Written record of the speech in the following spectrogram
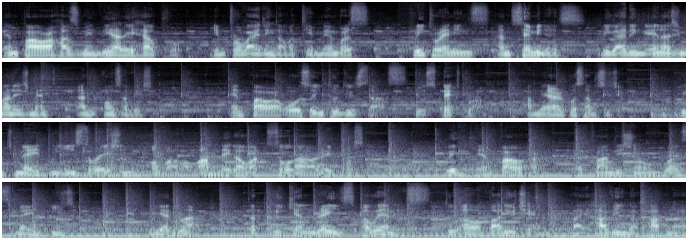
Empower has been really helpful in providing our team members free trainings and seminars regarding energy management and conservation. MPower also introduced us to Spectrum, a Meralco subsidiary, which made the installation of our 1 megawatt solar array possible. With MPower, the transition was made easy. We are glad that we can raise awareness to our value chain by having a partner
